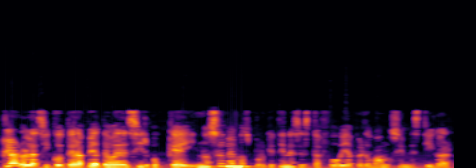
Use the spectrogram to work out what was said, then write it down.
claro, la psicoterapia te va a decir, ok, no sabemos por qué tienes esta fobia, pero vamos a investigar.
